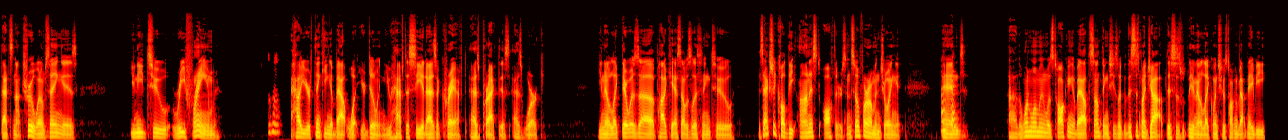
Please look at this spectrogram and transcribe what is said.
that's not true. What I'm saying is you need to reframe Mhm. how you're thinking about what you're doing. You have to see it as a craft, as practice, as work. You know, like there was a podcast I was listening to. It's actually called The Honest Authors, and so far I'm enjoying it. Okay. And uh, the one woman was talking about something. She's like, "But this is my job. This is you know, like when she was talking about maybe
